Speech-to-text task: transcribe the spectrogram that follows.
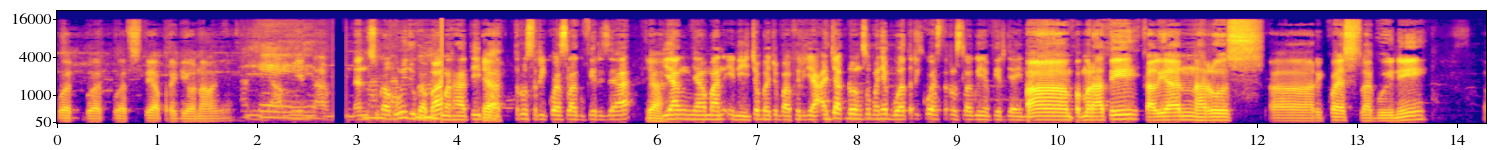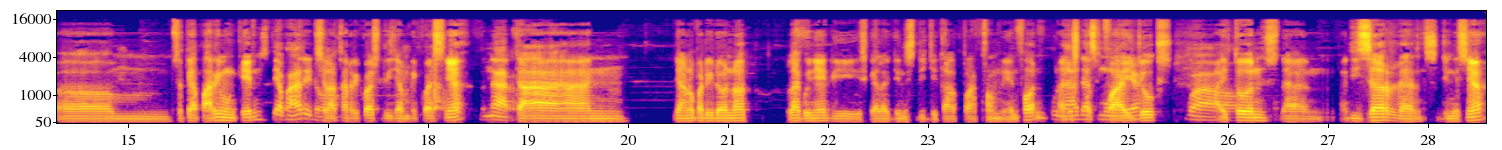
buat buat buat setiap regionalnya. Oke. Iya, amin, amin. Dan Mantap. Sukabumi juga Hmm. banget merhati Ya. buat terus request lagu Firza Ya. yang nyaman ini. Coba-coba Firza ajak dong semuanya buat request terus lagunya Firza ini. Eh, pemerhati kalian harus eh, request lagu ini em, setiap hari mungkin. Setiap hari dong. Silakan request di jam requestnya Benar. dan jangan lupa di download lagunya di segala jenis digital platform di handphone. Udah ada semua Spotify, ya. Joox, Wow. iTunes dan Deezer dan sejenisnya.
